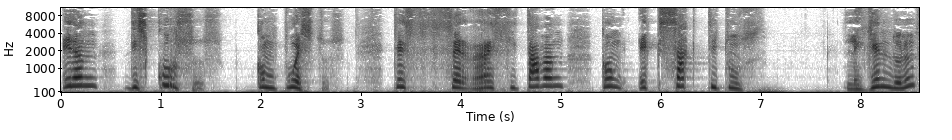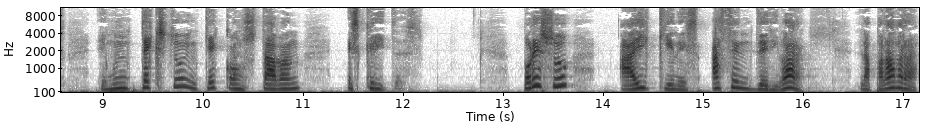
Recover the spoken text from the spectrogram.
eran discursos compuestos que se recitaban con exactitud, leyéndolos en un texto en que constaban escritas. Por eso hay quienes hacen derivar la palabra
